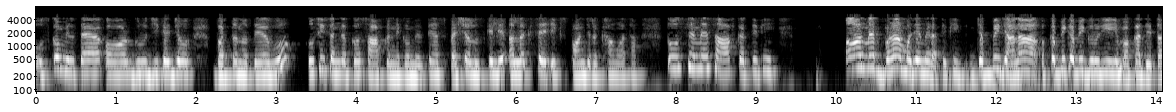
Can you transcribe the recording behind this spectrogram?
उसको मिलता है और गुरुजी के जो बर्तन होते हैं, वो उसी संगत को साफ़ करने को मिलते हैं। स्पेशल उसके लिए अलग से एक स्पॉन्ज रखा हुआ था। तो उससे मैं साफ़ करती थी और मैं बड़ा मज़े में रहती थी। जब भी जाना कभी कभी गुरु जी ये मौका देता,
